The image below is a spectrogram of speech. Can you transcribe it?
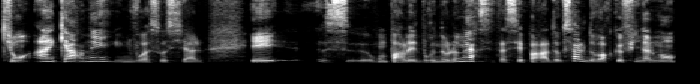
qui ont incarné une voix sociale. Et on parlait de Bruno Le Maire, c'est assez paradoxal de voir que finalement,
